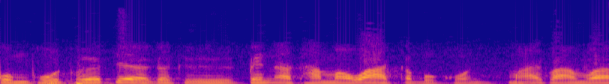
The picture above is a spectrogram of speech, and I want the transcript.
กลุ่มพูดเพ้อเจ้อก็คือ เป็นอธรรมวาดกับบุคคล หมายความว่า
